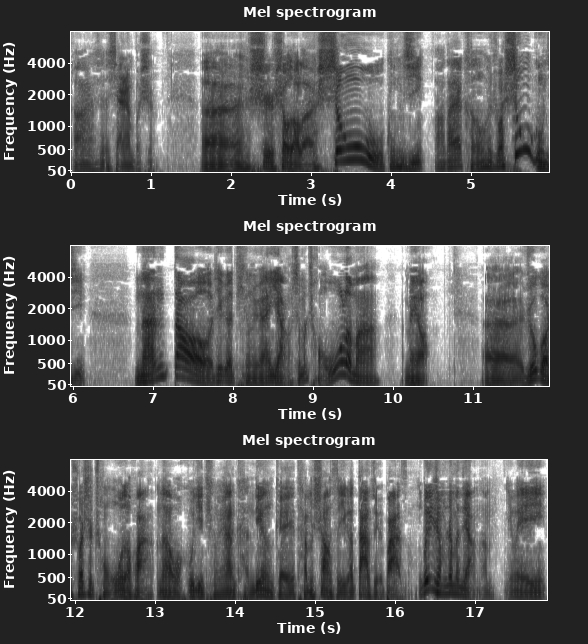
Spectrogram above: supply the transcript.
啊，显然不是，呃，是受到了生物攻击啊。大家可能会说生物攻击，难道这个艇员养什么宠物了吗？没有，呃，如果说是宠物的话，那我估计艇员肯定给他们上司一个大嘴巴子。为什么这么讲呢？因为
